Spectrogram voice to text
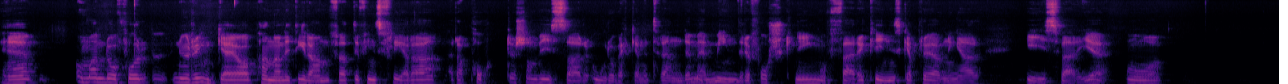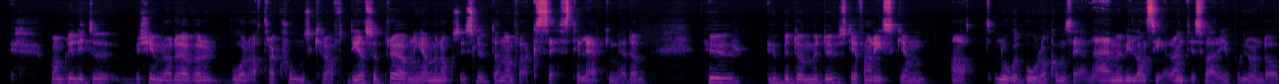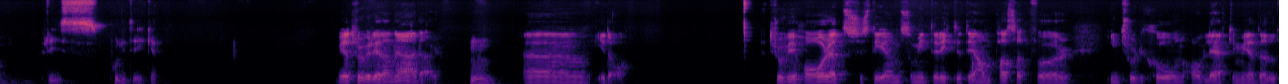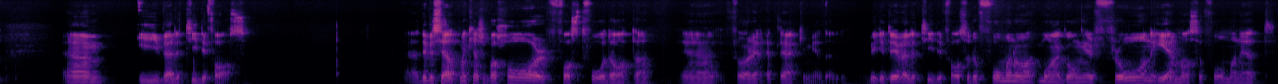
Eh, om man då får, nu rynkar jag pannan lite grann för att det finns flera rapporter som visar oroväckande trender med mindre forskning och färre kliniska prövningar i Sverige. Och man blir lite bekymrad över vår attraktionskraft, dels för prövningar men också i slutändan för access till läkemedel. Hur, hur bedömer du, Stefan, risken att något bolag kommer säga nej men vi lanserar inte i Sverige på grund av prispolitiken? Jag tror vi redan är där mm. uh, idag. Jag tror vi har ett system som inte riktigt är anpassat för introduktion av läkemedel um, i väldigt tidig fas. Eh, det vill säga att man kanske bara har fas 2-data eh, för ett läkemedel, vilket är väldigt tidig fas. Och då får man många gånger från EMA så får man ett,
